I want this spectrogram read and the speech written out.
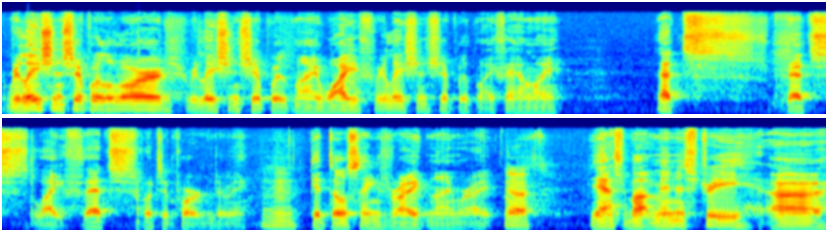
Relationship with the Lord, relationship with my wife, relationship with my family. That's that's life. That's what's important to me. Get those things right, and I'm right. yeah. You asked about ministry. Uh,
